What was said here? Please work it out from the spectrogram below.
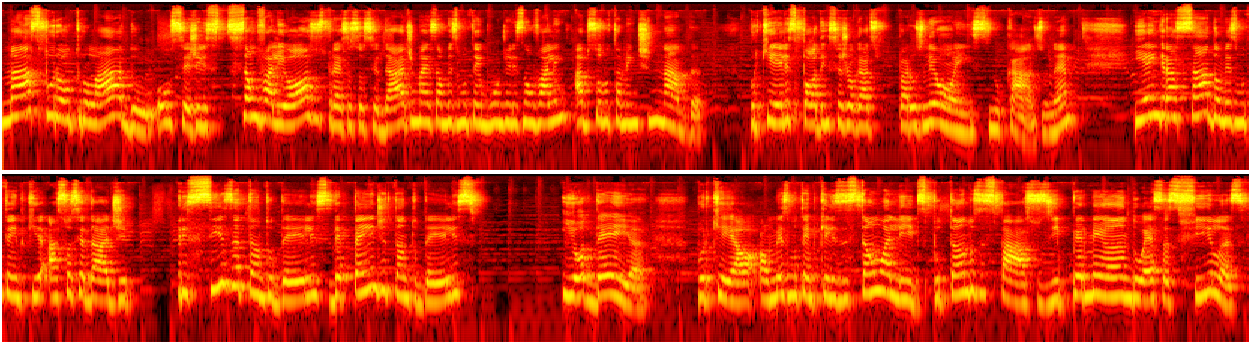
mas, por outro lado, ou seja, eles são valiosos para essa sociedade, mas ao mesmo tempo onde eles não valem absolutamente nada. Porque eles podem ser jogados para os leões, no caso, né? E é engraçado ao mesmo tempo que a sociedade precisa tanto deles, depende tanto deles e odeia. Porque ao, ao mesmo tempo que eles estão ali disputando os espaços e permeando essas filas,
